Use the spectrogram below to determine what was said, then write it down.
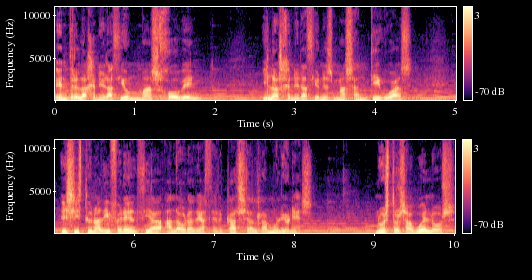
Entre la generación más joven y las generaciones más antiguas existe una diferencia a la hora de acercarse al ramo leonés. Nuestros abuelos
